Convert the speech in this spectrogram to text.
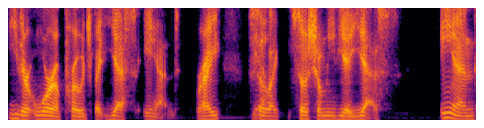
either or approach, but yes and, right? Yeah. So, like social media, yes. And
